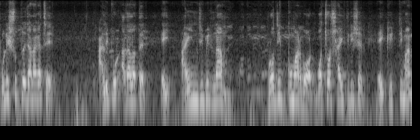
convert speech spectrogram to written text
পুলিশ সূত্রে জানা গেছে, আলিপুর আদালতের এই আইনজীবীর নাম প্রদীপ কুমার বর বছর সাঁত্রিশের এই কীর্তিমান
